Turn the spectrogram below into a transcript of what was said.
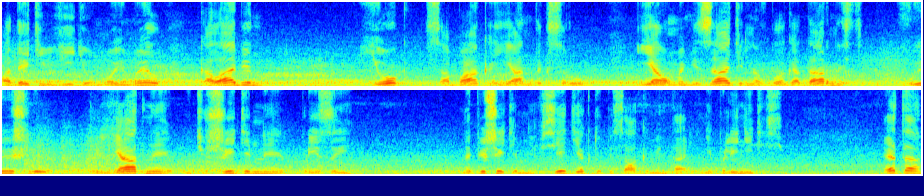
под этим видео. Мой email Калабин Йог Собака Яндекс.ру. Я вам обязательно в благодарность вышлю приятные, утешительные призы. Напишите мне все те, кто писал комментарии, не поленитесь. Это,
